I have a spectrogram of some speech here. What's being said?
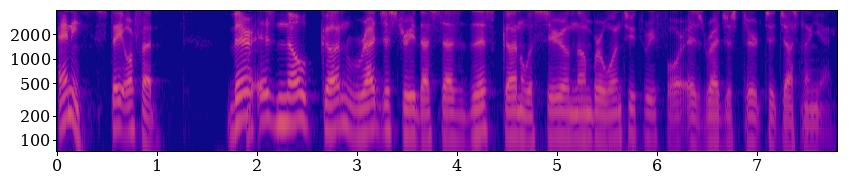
any state or fed. There is no gun registry that says this gun with serial number one two three four is registered to Justin Yang.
